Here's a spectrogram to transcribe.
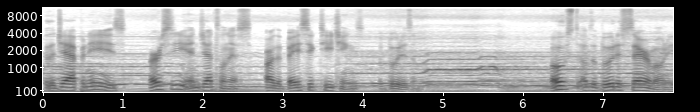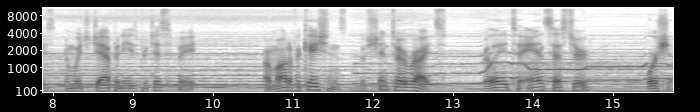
For the Japanese, mercy and gentleness are the basic teachings of Buddhism. Most of the Buddhist ceremonies in which Japanese participate are modifications of Shinto rites related to ancestor worship.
